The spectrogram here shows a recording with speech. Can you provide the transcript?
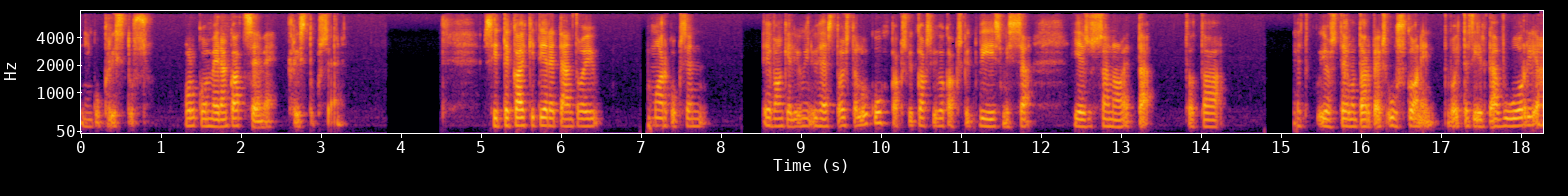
niin kuin Kristus. Olkoon meidän katseemme Kristukseen. Sitten kaikki tiedetään toi Markuksen evankeliumin 11. luku 22-25, missä Jeesus sanoo, että, tota, että jos teillä on tarpeeksi uskoa, niin voitte siirtää vuoria.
